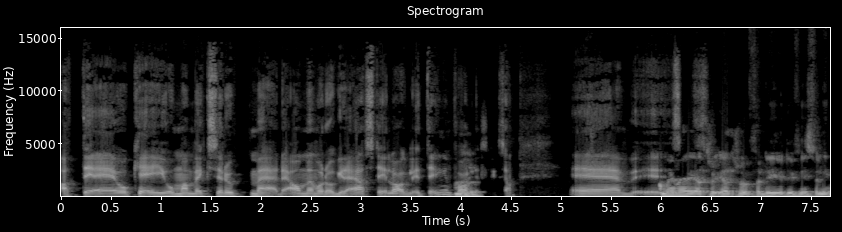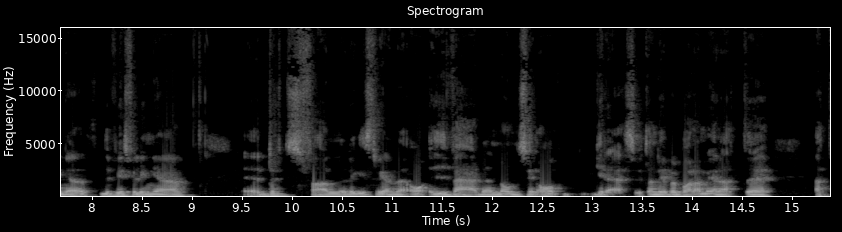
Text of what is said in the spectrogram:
Att det är okej och man växer upp med det. Ja men vadå gräs, det är lagligt, det är inget Mm. farligt liksom. Eh, Ja, men, men jag, tror, jag tror för det, det finns väl inga, det finns väl inga eh, dödsfall registrerade i världen någonsin av gräs. Utan det är väl bara mer att, eh, att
